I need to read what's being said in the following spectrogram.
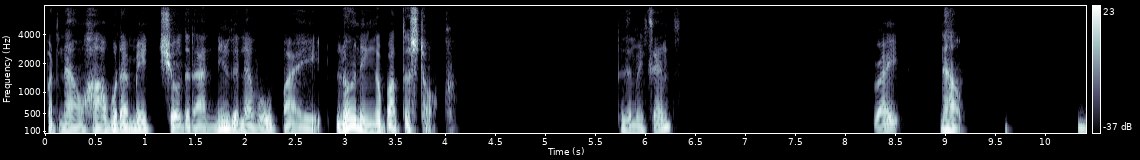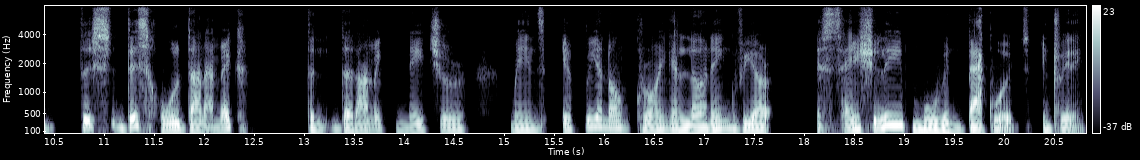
But now how would I make sure that I knew the level? By learning about the stock does it make sense? Right? Now, this this whole dynamic, the dynamic nature means if we are not growing and learning, we are essentially moving backwards in trading.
